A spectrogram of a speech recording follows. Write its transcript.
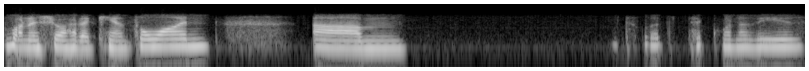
want to show how to cancel one. Um, so let's pick one of these.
